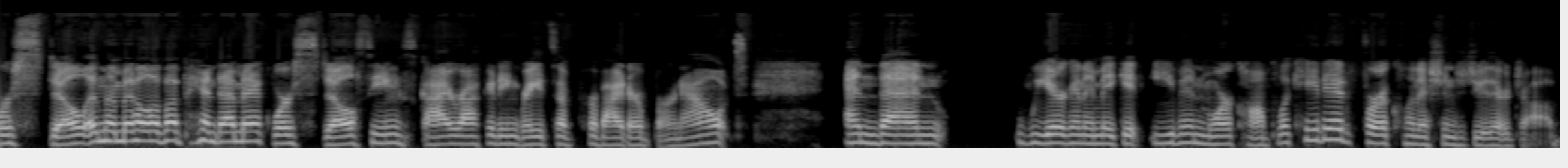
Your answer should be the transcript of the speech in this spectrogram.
We're still in the middle of a pandemic. We're still seeing skyrocketing rates of provider burnout. And then we are going to make it even more complicated for a clinician to do their job.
